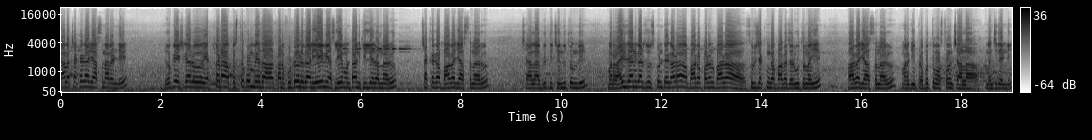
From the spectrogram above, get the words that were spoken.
చాలా చక్కగా చేస్తున్నారండి. లోకేష్ గారు ఎక్కడ పుస్తకం మీద తన ఫోటోలు కానీ ఏమి అసలు ఏమి ఉండటానికి ఇల్లేదన్నారు. చక్కగా బాగా చేస్తున్నారు. చాలా అభివృద్ధి చెందుతుంది. మన రాజధాని గారు చూసుకుంటే కూడా బాగా పనులు బాగా సురుచక్కంగా బాగా జరుగుతున్నాయి. బాగా చేస్తున్నారు. మనకి ఈ ప్రభుత్వం వస్తాం చాలా మంచిదండి.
